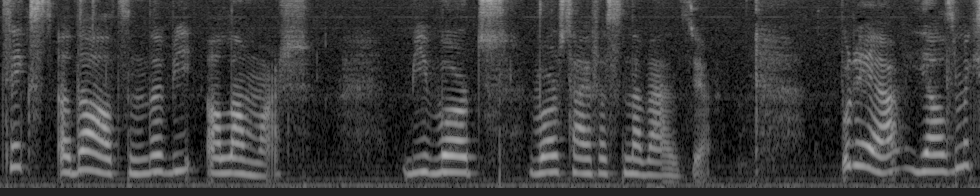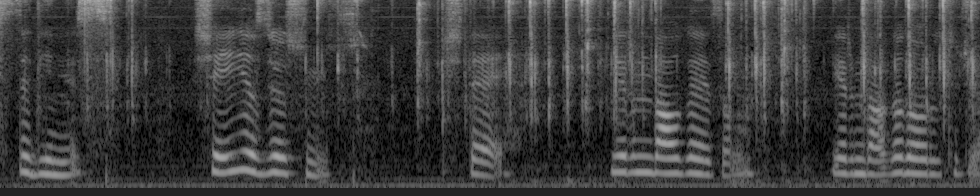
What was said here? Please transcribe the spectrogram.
text adı altında bir alan var. Bir Word, Word sayfasına benziyor. Buraya yazmak istediğiniz şeyi yazıyorsunuz. İşte yarım dalga yazalım. Yarım dalga doğrultucu.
